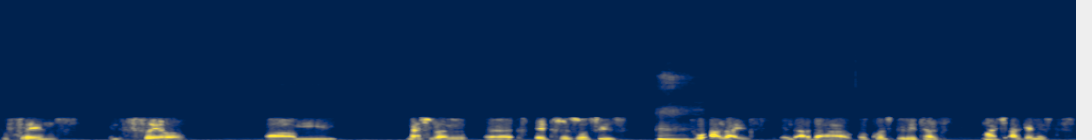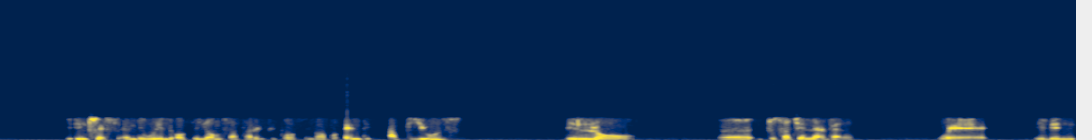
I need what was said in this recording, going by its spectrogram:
to friends and sell um, natural uh, state resources mm. to allies and other conspirators, much against the interests and the will of the long-suffering people of Zimbabwe, and abuse the law uh, to such a level where even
